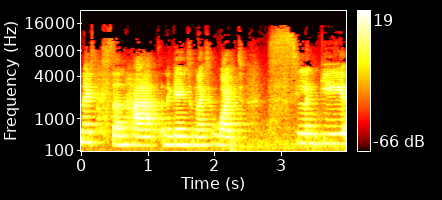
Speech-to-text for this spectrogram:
nice sun hat, and again some nice white slinky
